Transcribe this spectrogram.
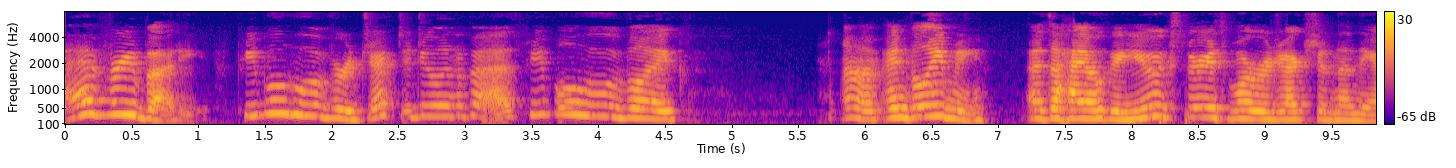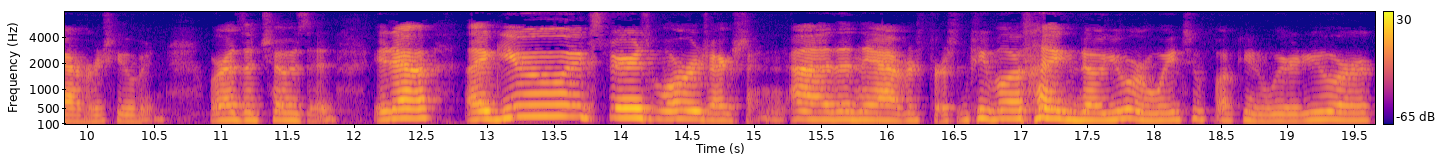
everybody, people who have rejected you in the past, people who have like, um, and believe me, as a Heyoka, you experience more rejection than the average human, or as a chosen. You know, like you experience more rejection uh, than the average person. People are like, "No, you are way too fucking weird. You are."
